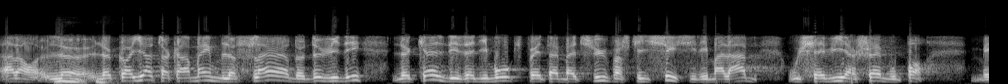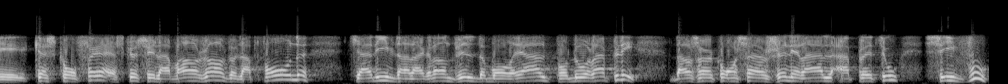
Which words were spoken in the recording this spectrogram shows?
Alors, le, le coyote a quand même le flair de deviner lequel des animaux qui peut être abattu parce qu'il sait s'il est malade ou sa vie achève ou pas. Mais qu'est-ce qu'on fait? Est-ce que c'est la vengeance de la faune qui arrive dans la grande ville de Montréal pour nous rappeler, dans un concert général, après tout, c'est vous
